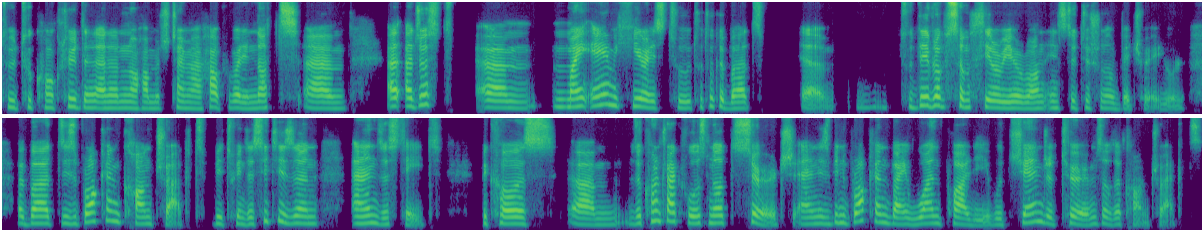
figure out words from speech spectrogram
to to conclude, I don't know how much time I have, probably not. Um, I, I just um, my aim here is to to talk about um, to develop some theory around institutional betrayal, about this broken contract between the citizen and the state, because um, the contract was not searched and it's been broken by one party who changed the terms of the contract.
